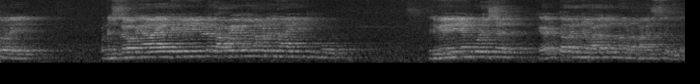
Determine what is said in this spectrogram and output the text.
സ്നേഹിക്കപ്പെട്ടവരെ പുണ്യശ്ലോകനായ തിരുമേനിയുടെ കവറയിൽ നമ്മൾ ഇന്നായിരിക്കുമ്പോൾ തിരുമേനിയെ കുറിച്ച് കേട്ടറിഞ്ഞ പലതും നമ്മുടെ മനസ്സിലുണ്ട്.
